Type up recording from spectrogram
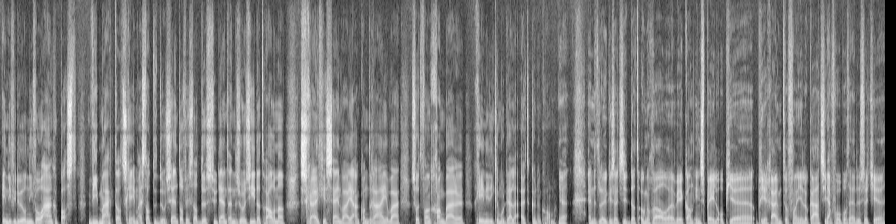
individueel niveau aangepast? Wie maakt dat schema? Is dat de docent of is dat de student? En zo zie je dat er allemaal schuifjes zijn waar je aan kan draaien, waar een soort van gangbare generieke modellen uit kunnen komen. Ja, en het leuke is dat je dat ook nog wel eh, weer kan inspelen op je, op je ruimte of van je locatie Ja. bijvoorbeeld. Hè? Dus dat je.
